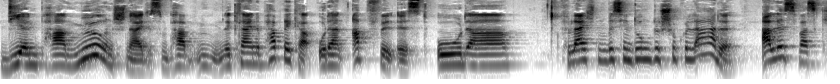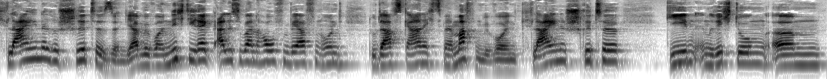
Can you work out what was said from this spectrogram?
dir ein paar Möhren schneidest, ein paar, eine kleine Paprika oder ein Apfel isst oder vielleicht ein bisschen dunkle Schokolade alles, was kleinere Schritte sind. Ja, wir wollen nicht direkt alles über den Haufen werfen und du darfst gar nichts mehr machen. Wir wollen kleine Schritte gehen in Richtung ähm,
